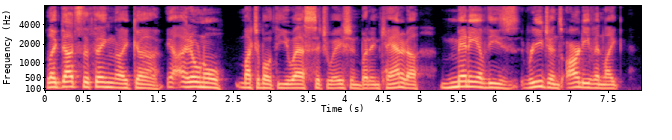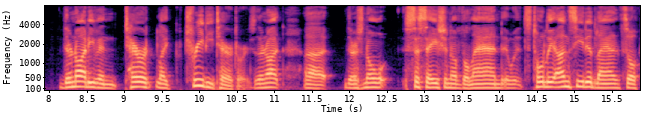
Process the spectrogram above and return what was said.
Like that's the thing. Like, uh, yeah, I don't know much about the U.S. situation, but in Canada, many of these regions aren't even like they're not even ter- like treaty territories. They're not. Uh, there's no cessation of the land. It, it's totally unceded land, so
